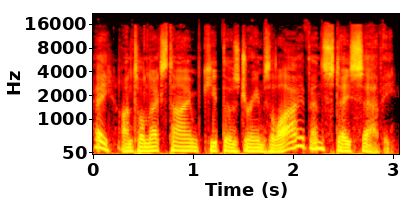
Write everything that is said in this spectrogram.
Hey, until next time, keep those dreams alive and stay savvy.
